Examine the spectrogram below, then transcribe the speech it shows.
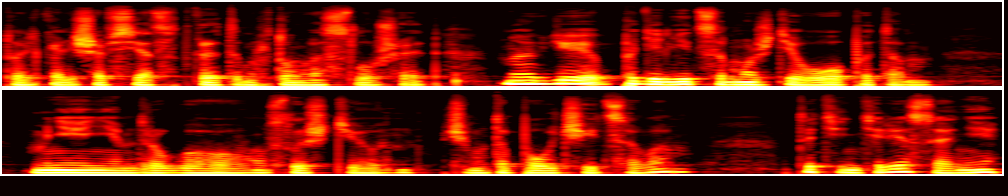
только лишь все с открытым ртом вас слушает, но и где поделиться можете опытом, мнением другого, услышать его, чему-то поучиться вам. Вот эти интересы, они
